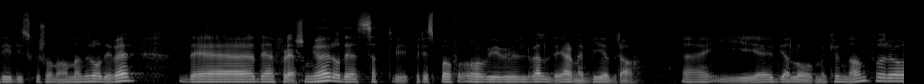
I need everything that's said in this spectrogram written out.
de diskusjonene med en rådgiver. Det, det, er flere som gjør, og det setter vi pris på. Og vi vil veldig gjerne bidra uh, i dialog med kundene for å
